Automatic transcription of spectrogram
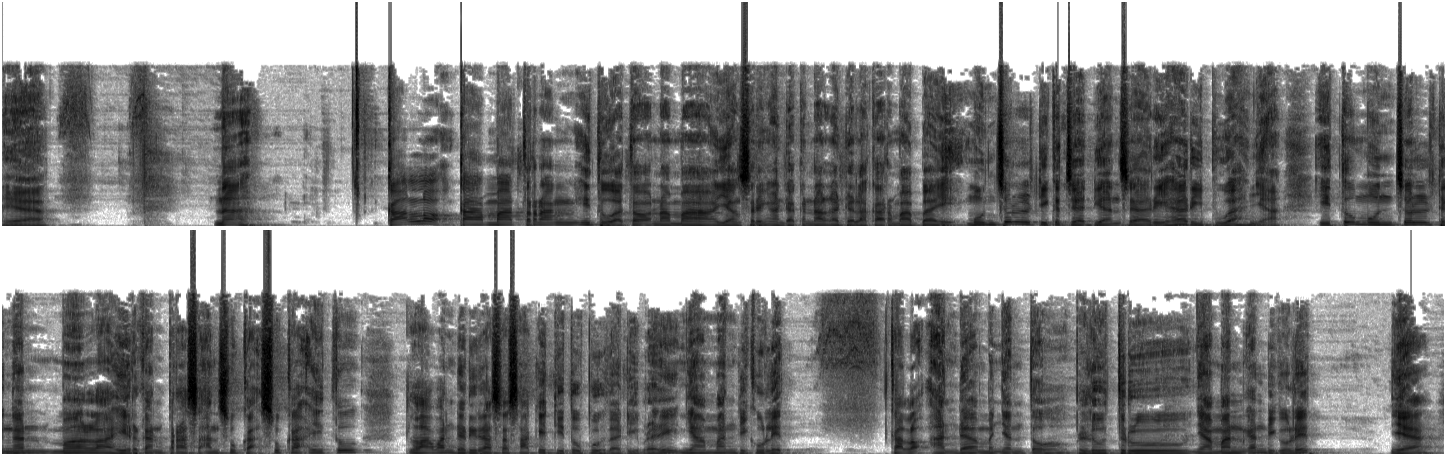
ya. Nah, kalau karma terang itu atau nama yang sering Anda kenal adalah karma baik, muncul di kejadian sehari-hari buahnya itu muncul dengan melahirkan perasaan suka. Suka itu lawan dari rasa sakit di tubuh tadi, berarti nyaman di kulit. Kalau Anda menyentuh beludru nyaman kan di kulit? Ya,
